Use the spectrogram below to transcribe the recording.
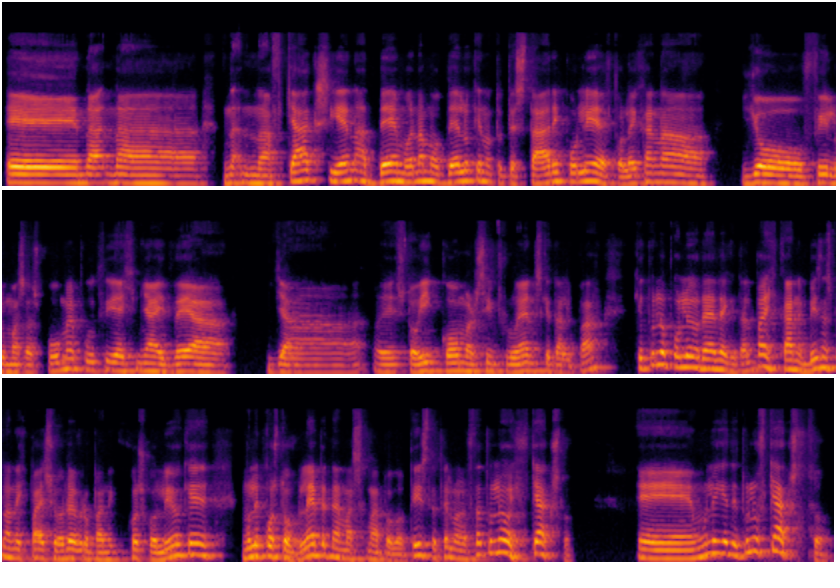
ε, να, να, να, φτιάξει ένα demo, ένα μοντέλο και να το τεστάρει πολύ εύκολα. Είχα ένα γιο φίλου μας, ας πούμε, που έχει μια ιδέα για, ε, στο e-commerce, influence κτλ. Και του λέω πολύ ωραία ιδέα κτλ. Έχει κάνει business plan, έχει πάει σε ωραίο ευρωπαϊκό σχολείο και μου λέει πώς το βλέπετε, να μας χρηματοδοτήσετε, θέλουμε αυτά. Του λέω όχι, φτιάξτε το. Ε, μου λέει γιατί, του λέω φτιάξτε το.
